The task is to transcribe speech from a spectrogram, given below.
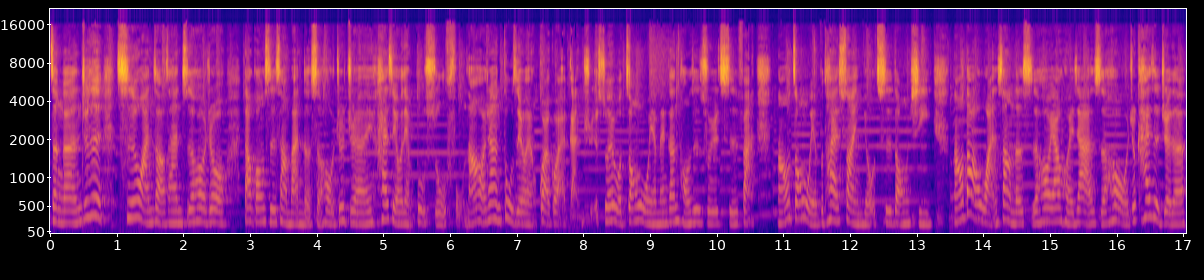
整个人就是吃完早餐之后，就到公司上班的时候，我就觉得开始有点不舒服，然后好像肚子有点怪怪的感觉，所以我中午也没跟同事出去吃饭，然后中午也不太算有吃东西，然后到晚上的时候要回家的时候，我就开始觉得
